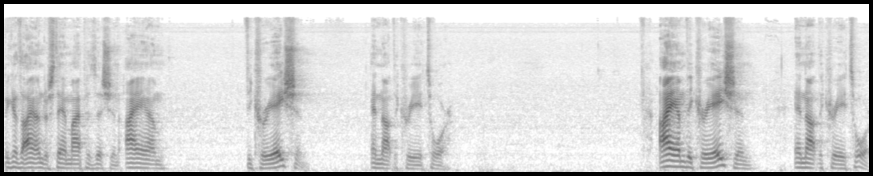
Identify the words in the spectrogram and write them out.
because I understand my position. I am the creation and not the creator. I am the creation and not the creator.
